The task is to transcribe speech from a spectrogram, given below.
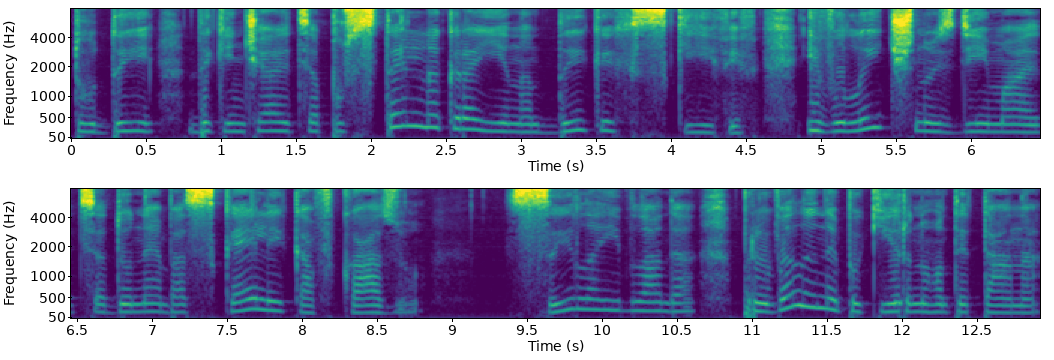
Туди, де кінчається пустельна країна диких скіфів, і велично здіймаються до неба скелі Кавказу. Сила і влада привели непокірного титана,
